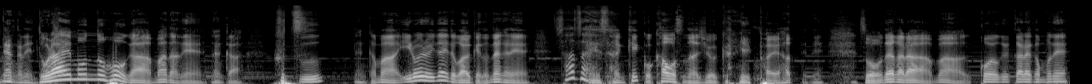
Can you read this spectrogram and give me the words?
なんかね、ドラえもんの方がまだね、なんか普通？なんかまあ、いろいろ痛いとこあるけど、なんかね、サザエさん結構カオスな状況いっぱいあってね。そう、だから、まあ、これからかもね、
